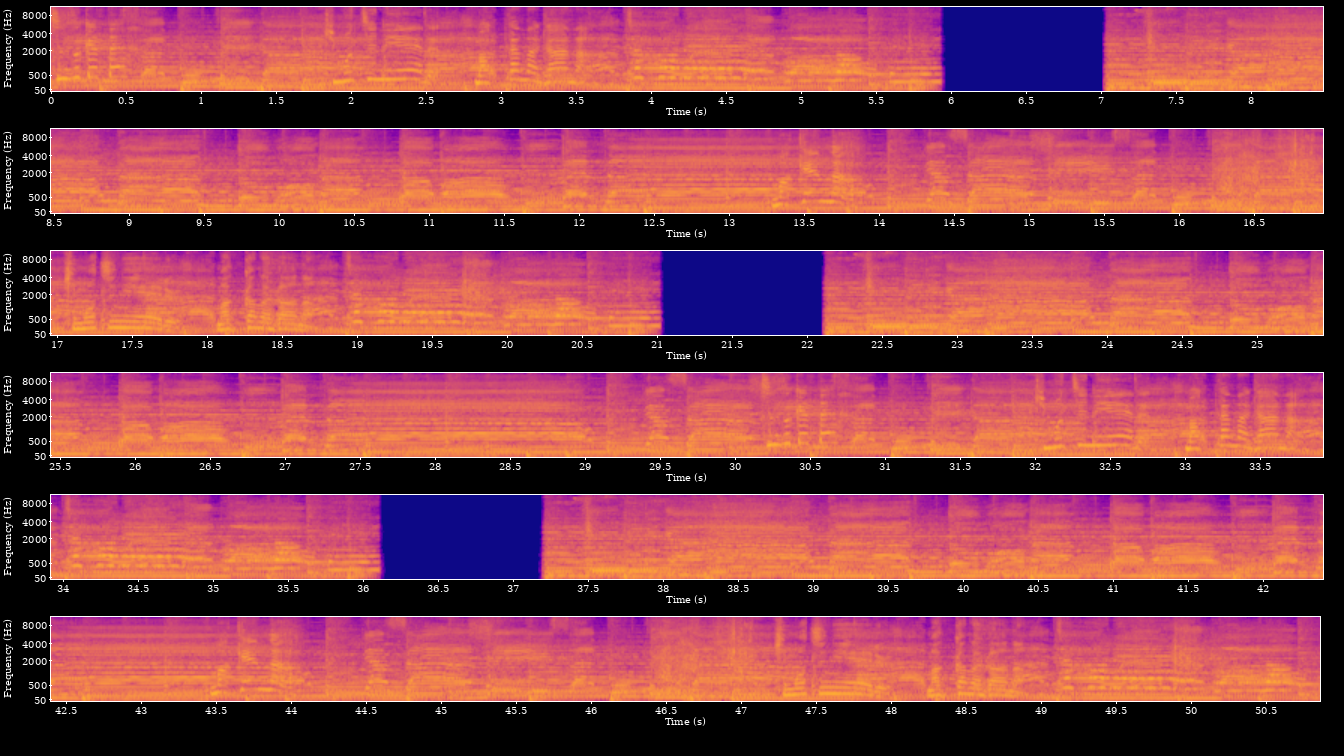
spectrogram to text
続けて。気持ちにエール。真っ赤なガーナ。チョコレート。ロッ負けんな気持ちにエール。真っ赤なガーナ。チョコレート。にエール真っ赤なガーナチョコレートロッテ負けんな気持ちにエール真っ赤なガーナ。チョコレート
